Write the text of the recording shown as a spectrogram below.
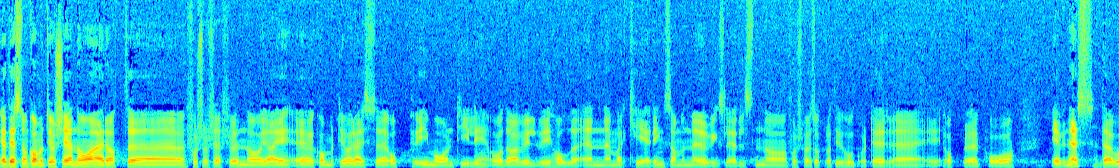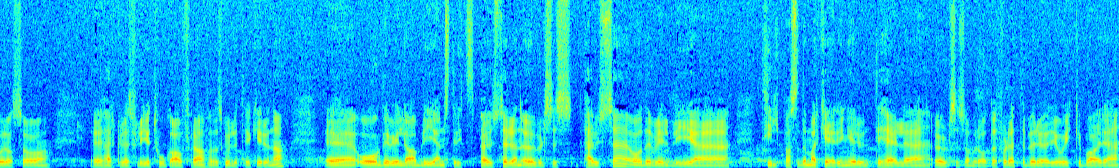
Ja, Det som kommer til å skje nå, er at uh, forsvarssjefen og jeg uh, kommer til å reise opp i morgen tidlig. og Da vil vi holde en markering sammen med øvingsledelsen og Forsvarets operative hovedkvarter uh, oppe på Evenes, der hvor også Hercules-flyet tok av fra for det skulle til Kiruna. og Det vil da bli en stridspause, eller en øvelsespause, og det vil bli tilpassede markeringer rundt i hele øvelsesområdet. For dette berører jo ikke bare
